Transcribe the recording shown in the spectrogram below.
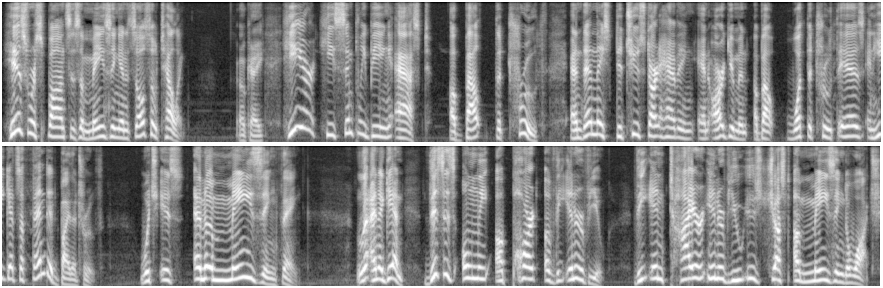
His response is amazing and it's also telling. Okay. Here, he's simply being asked about the truth, and then they the two start having an argument about what the truth is, and he gets offended by the truth, which is an amazing thing. And again, this is only a part of the interview. The entire interview is just amazing to watch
